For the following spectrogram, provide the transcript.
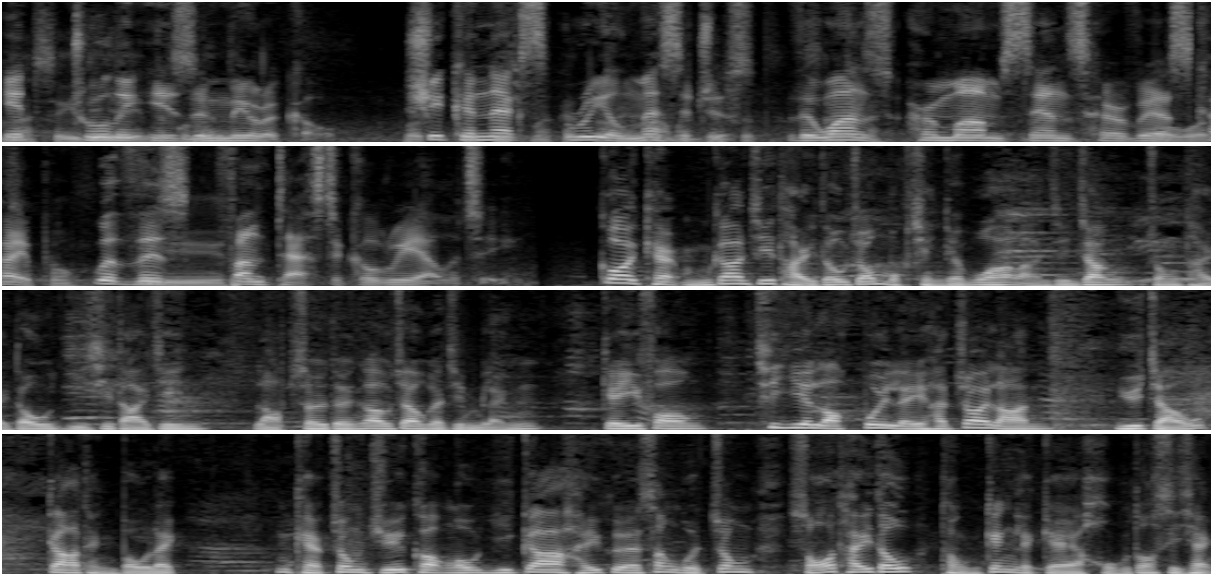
It truly is a miracle. She connects real messages, the ones her mom sends her via Skype, with this fantastical reality. 该剧唔單止提到咗目前嘅乌克兰战争，仲提到二次大战、纳粹对欧洲嘅占领、饥荒、切尔诺贝利核灾难、宇宙、家庭暴力。咁剧中主角奥尔加喺佢嘅生活中所睇到同经历嘅好多事情。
